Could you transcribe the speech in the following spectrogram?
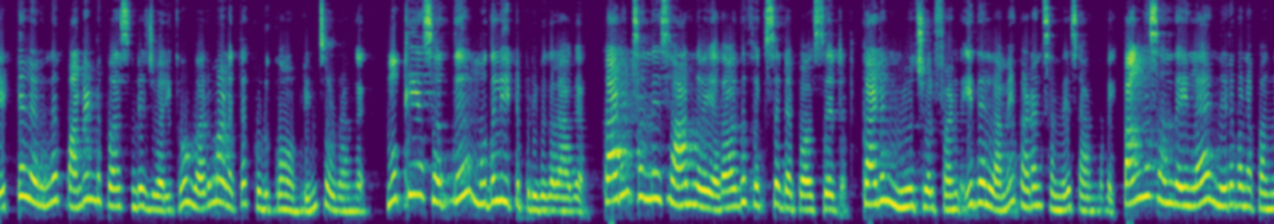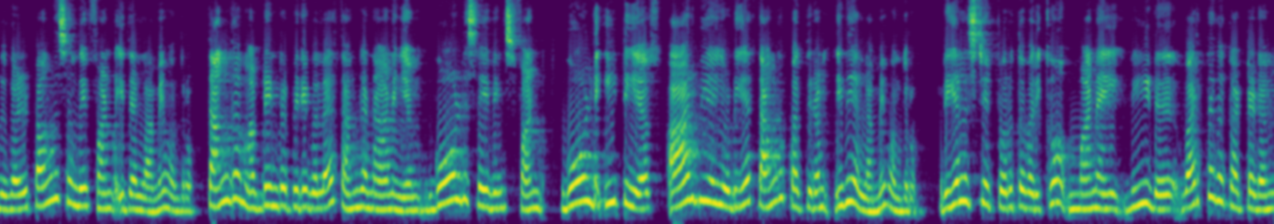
எட்டுல இருந்து பன்னெண்டு பர்சன்டேஜ் வரைக்கும் வரும் வருமானத்தை கொடுக்கும் அப்படின்னு சொல்றாங்க. முக்கிய சொத்து முதலீட்டு பிரிவுகளாக. கடன் சந்தை சார்ந்தவை அதாவது பிக்சட் டெபாசிட் கடன் மியூச்சுவல் ஃபண்ட் இது எல்லாமே கடன் சந்தை சார்ந்தவை. பங்கு சந்தையில நிறுவன பங்குகள் பங்கு சந்தை ஃபண்ட் இது எல்லாமே வந்துடும் தங்கம் அப்படின்ற பிரிவுல தங்க நாணயம் gold savings fund gold ETF RBI உடைய தங்க பத்திரம் இது எல்லாமே வந்துடும் ரியல் எஸ்டேட் பொறுத்த வரைக்கும் மனை வீடு வர்த்தக கட்டடம்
